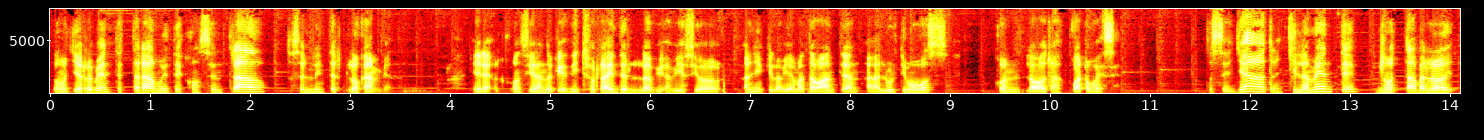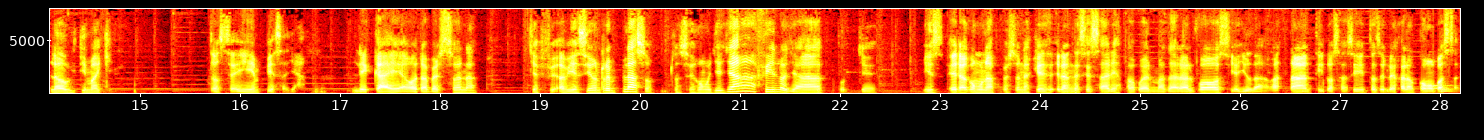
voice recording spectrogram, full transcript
Como que de repente estará muy desconcentrado, entonces lo, inter- lo cambian era considerando que dicho Rider había, sido alguien que lo había matado antes an- al último boss con las otras cuatro veces. Entonces ya tranquilamente no está para la, la última kill. Entonces ahí empieza ya. Le cae a otra persona que había sido en reemplazo. Entonces como que ya, filo, ya, porque es- era como unas personas que eran necesarias para poder matar al boss y ayudaba bastante y cosas así. Entonces le dejaron como pasar.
